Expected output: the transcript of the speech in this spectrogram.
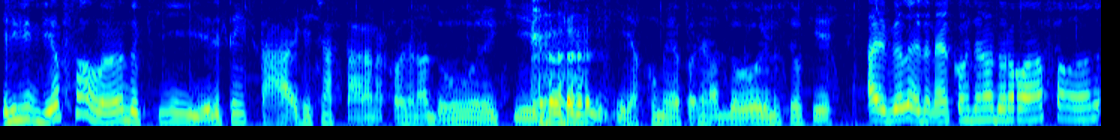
ele vivia falando que ele tentava, que tinha tara na coordenadora e que Caralho. queria comer a coordenadora e não sei o quê. Aí beleza, né? A coordenadora lá falando,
